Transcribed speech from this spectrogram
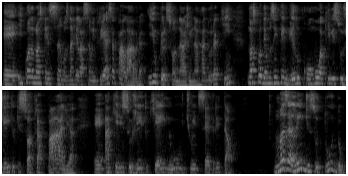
É, e quando nós pensamos na relação entre essa palavra e o personagem narrador aqui, nós podemos entendê-lo como aquele sujeito que só atrapalha, é, aquele sujeito que é inútil, etc. e tal. Mas além disso tudo,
